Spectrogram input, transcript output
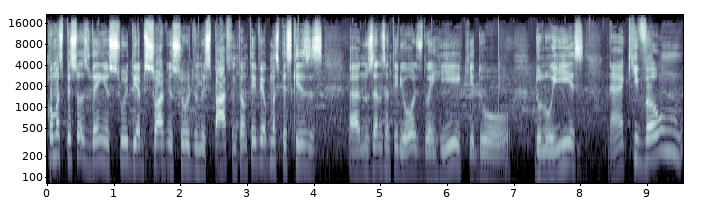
como as pessoas veem o surdo e absorvem o surdo no espaço. Então, teve algumas pesquisas uh, nos anos anteriores do Henrique, do, do Luiz, né, que vão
